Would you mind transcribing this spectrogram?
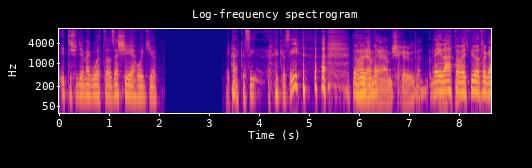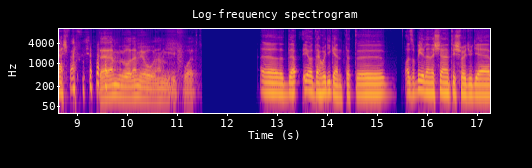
Itt is ugye megvolt az esélye, hogy köszi, köszi. Várjál, me- nem sikerült. de én láttam egy pillanatra Gáspár. De nem volt, nem jó, nem gif volt. De, jó, de hogy igen, tehát az a bélenes jelent is, hogy ugye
